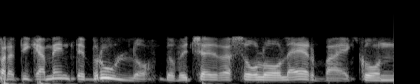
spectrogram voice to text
praticamente brullo, dove c'era solo l'erba e con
